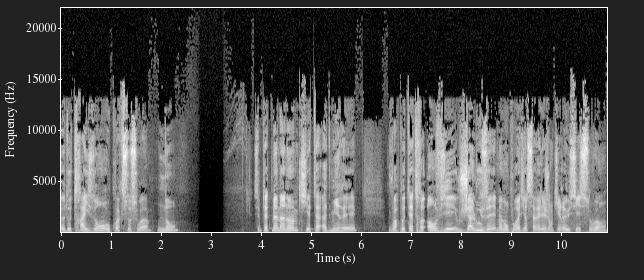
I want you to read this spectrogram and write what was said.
euh, de trahison ou quoi que ce soit. Non. C'est peut-être même un homme qui est admiré, voire peut-être envié ou jalousé, même on pourrait dire, vous savez, les gens qui réussissent souvent,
